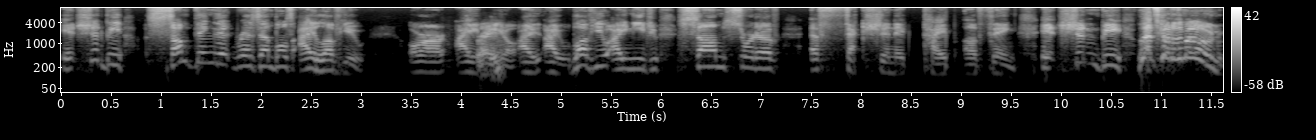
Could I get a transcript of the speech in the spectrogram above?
it should be something that resembles "I love you," or "I right. you know I I love you, I need you," some sort of affectionate type of thing. It shouldn't be "Let's go to the moon,"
